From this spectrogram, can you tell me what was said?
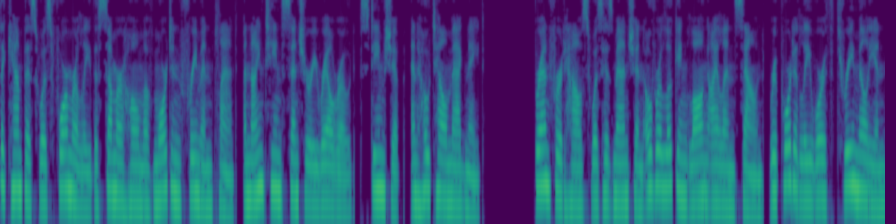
The campus was formerly the summer home of Morton Freeman Plant, a 19th-century railroad, steamship, and hotel magnate. Branford House was his mansion overlooking Long Island Sound, reportedly worth $3 million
